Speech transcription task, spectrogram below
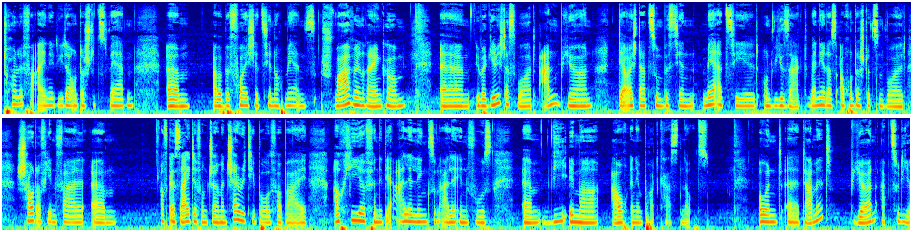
tolle Vereine, die da unterstützt werden. Ähm, aber bevor ich jetzt hier noch mehr ins Schwafeln reinkomme, ähm, übergebe ich das Wort an Björn, der euch dazu ein bisschen mehr erzählt. Und wie gesagt, wenn ihr das auch unterstützen wollt, schaut auf jeden Fall ähm, auf der Seite vom German Charity Bowl vorbei. Auch hier findet ihr alle Links und alle Infos, ähm, wie immer, auch in den Podcast Notes. Und äh, damit, Björn, ab zu dir.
